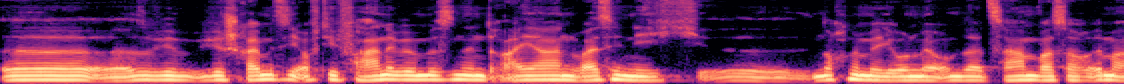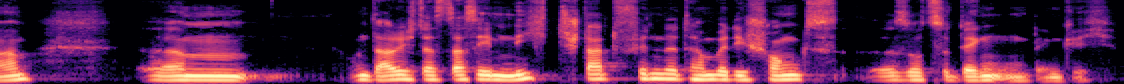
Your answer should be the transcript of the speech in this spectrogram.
Äh, also wir, wir schreiben es nicht auf die Fahne, wir müssen in drei Jahren, weiß ich nicht, äh, noch eine Million mehr Umsatz haben, was auch immer. Ähm, und dadurch, dass das eben nicht stattfindet, haben wir die Chance, äh, so zu denken, denke ich.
